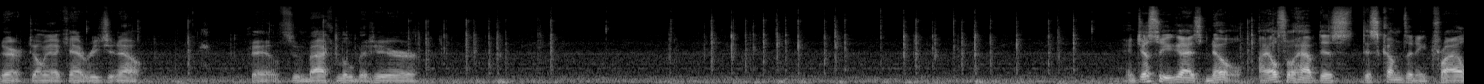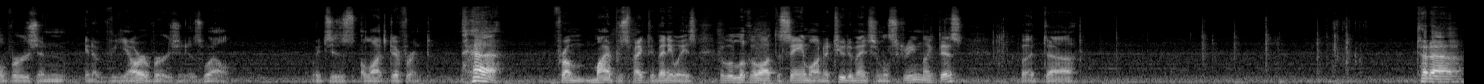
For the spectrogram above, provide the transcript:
There, tell me I can't reach it now. Okay, let's zoom back a little bit here. And just so you guys know, I also have this, this comes in a trial version, in a VR version as well which is a lot different. From my perspective anyways. It would look a lot the same on a two-dimensional screen like this, but, uh... Ta-da!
